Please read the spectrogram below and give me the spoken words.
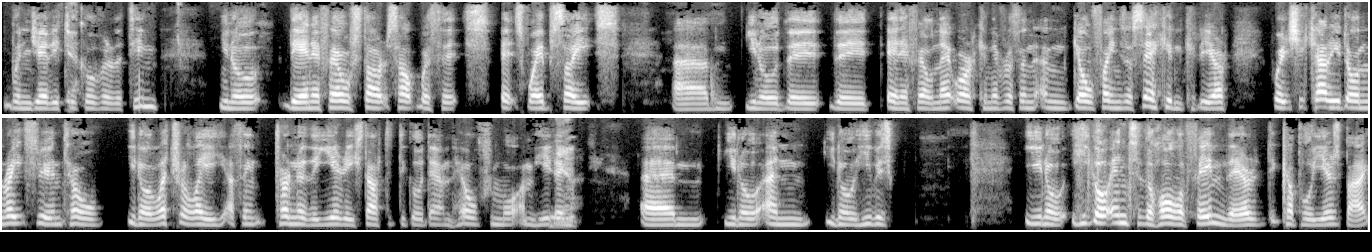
when Jerry took over the team. You know, the NFL starts up with its its websites, um, you know, the the NFL network and everything, and Gil finds a second career, which he carried on right through until, you know, literally, I think turn of the year he started to go downhill from what I'm hearing. Um, you know, and you know, he was you know, he got into the Hall of Fame there a couple of years back,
